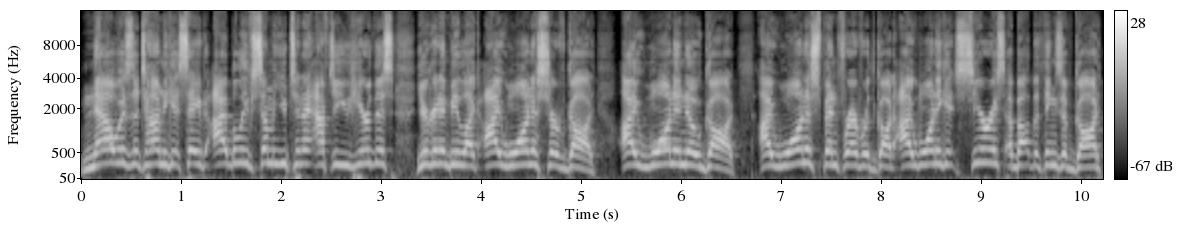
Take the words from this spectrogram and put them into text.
Now is the time to get saved. I believe some of you tonight, after you hear this, you're going to be like, I want to serve God. I want to know God. I want to spend forever with God. I want to get serious about the things of God.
